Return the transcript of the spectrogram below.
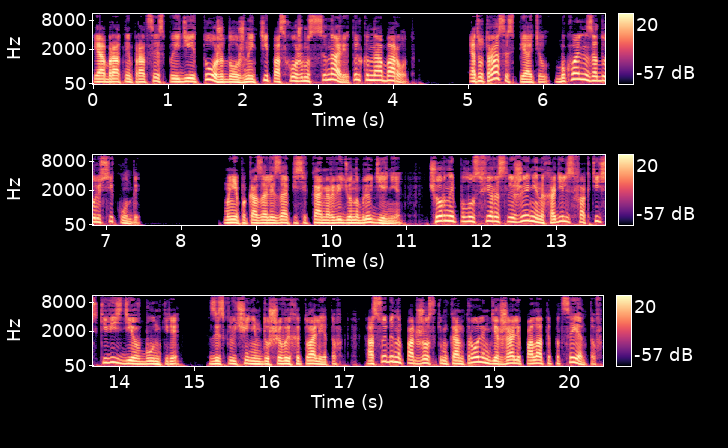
И обратный процесс, по идее, тоже должен идти по схожему сценарию, только наоборот. А тут раз и спятил, буквально за долю секунды. Мне показали записи камер видеонаблюдения. Черные полусферы слежения находились фактически везде в бункере, за исключением душевых и туалетов. Особенно под жестким контролем держали палаты пациентов.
